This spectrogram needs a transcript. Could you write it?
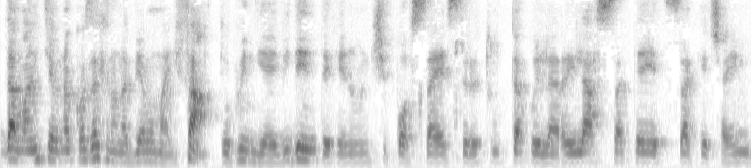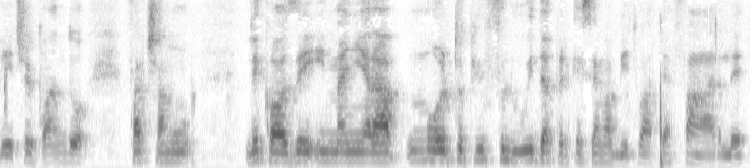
davanti a una cosa che non abbiamo mai fatto, quindi è evidente che non ci possa essere tutta quella rilassatezza che c'è invece quando facciamo le cose in maniera molto più fluida perché siamo abituati a farle.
